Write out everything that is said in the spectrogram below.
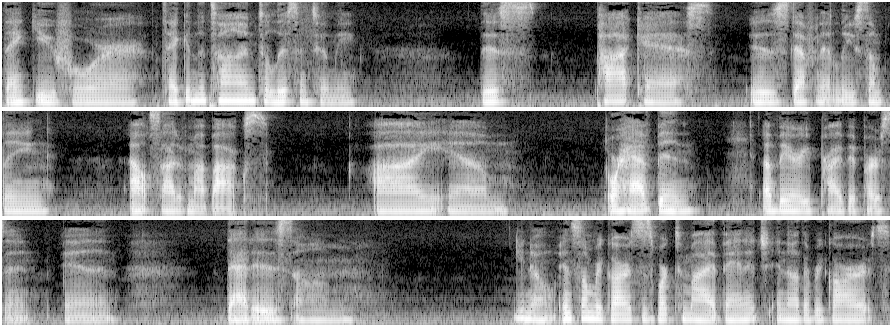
Thank you for taking the time to listen to me. This podcast is definitely something outside of my box. I am, or have been, a very private person, and that is, um, you know, in some regards, has worked to my advantage. In other regards,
